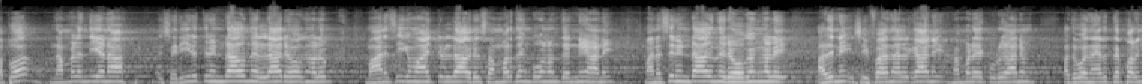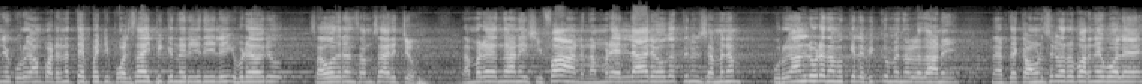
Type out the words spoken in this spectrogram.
അപ്പോൾ നമ്മൾ എന്ത് ചെയ്യണം? ശരീരത്തിനുണ്ടാകുന്ന എല്ലാ രോഗങ്ങളും മാനസികമായിട്ടുള്ള ഒരു സമ്മർദ്ദം പോലും തന്നെയാണ് മനസ്സിനുണ്ടാകുന്ന രോഗങ്ങൾ അതിന് ശിഫ നൽകാൻ നമ്മുടെ ഖുർആാനും അതുപോലെ നേരത്തെ പറഞ്ഞു ഖുർആൻ പഠനത്തെ പറ്റി പ്രോത്സാഹിപ്പിക്കുന്ന രീതിയിൽ ഇവിടെ ഒരു സഹോദരൻ സംസാരിച്ചു. നമ്മുടെ എന്താണ് ഷിഫ ആണ്. നമ്മുടെ എല്ലാ രോഗത്തിനും ശമനം ഖുർആാനിലൂടെ നമുക്ക് ലഭിക്കുമെന്നുള്ളതാണ് നേരത്തെ കൗൺസിലർ പറഞ്ഞ പോലെ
